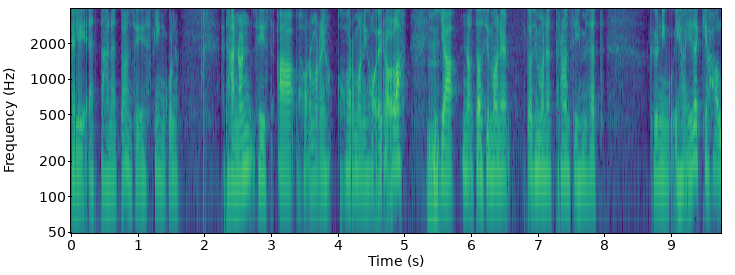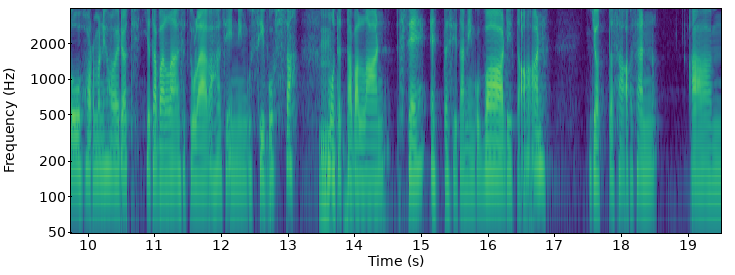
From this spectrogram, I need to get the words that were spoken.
Eli että hänet on siis niin kuin, että hän on siis uh, hormoni, hormonihoidolla. Mm. Ja no tosi, moni, tosi monet transihmiset kyllä niin kuin ihan itsekin haluaa hormonihoidot, ja tavallaan se tulee vähän siinä niin kuin sivussa, mm. mutta tavallaan se, että sitä niin kuin vaaditaan, jotta saa sen ähm,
